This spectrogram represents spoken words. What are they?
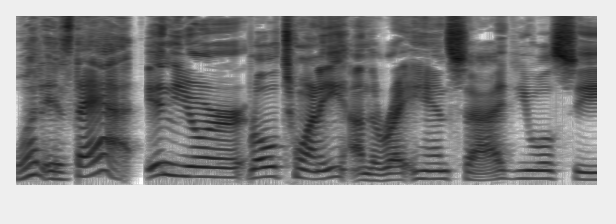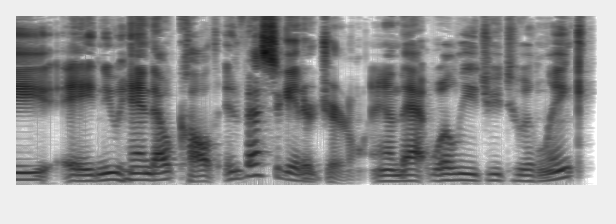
What is that? In your Roll20 on the right hand side, you will see a new handout called Investigator Journal, and that will lead you to a link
